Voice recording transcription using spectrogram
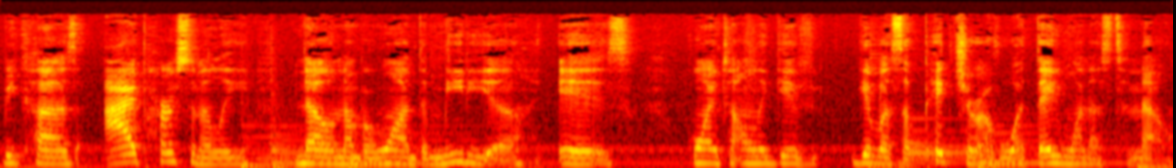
because I personally know number one, the media is going to only give give us a picture of what they want us to know.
